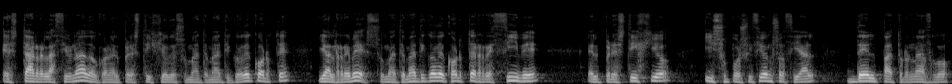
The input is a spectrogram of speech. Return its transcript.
está relacionado con el prestigio de su matemático de corte, y al revés, su matemático de corte recibe el prestigio y su posición social del patronazgo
